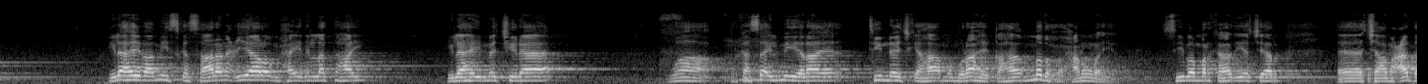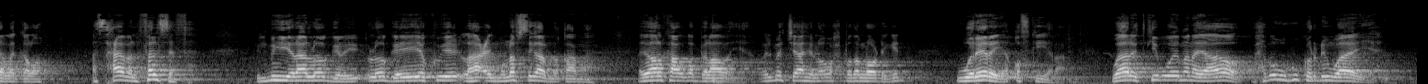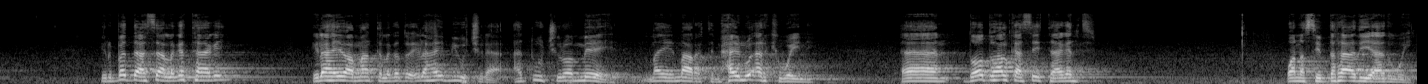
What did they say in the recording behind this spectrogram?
ilaahay baa miiska saaran ciyaalo maxay idinla tahay? Ilaahay ma jiraa waa markaasaa ilmihii yaraaye teenageka ahaa ama muraahiq ahaa madaxu xanuunayo siiba marka had iyo jeer jaamacadda la galo. Asxaab alfalsafa ilmihii yaraa loo gelay loo geeyay kuwii lahaa cilmu nafsigaanu dhaqaanaa ayuu halkaa uga bilaabaya. Oo ilmo jaahil oo wax badan loo dhigin wareeraya qofkii yaraa waalidkiibuu imanayaao waxba uu ku kordhin waayaya irbadaasaa laga taagay. Ilaahay baa maanta laga doo ilaahay miyuu jiraa. Hadduu jiro mee may maaragtay maxaynu arki weyne? Doodu halkaasay taaganta waa nasiib darro aad iyo aada u weyn.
